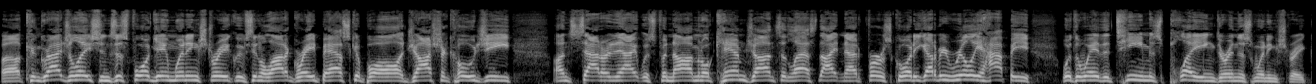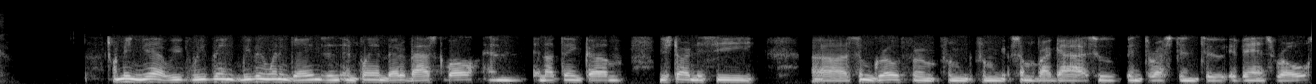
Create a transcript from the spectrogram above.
Uh, congratulations. This four game winning streak. We've seen a lot of great basketball. Josh Okogie on Saturday night was phenomenal. Cam Johnson last night in that first quarter. You got to be really happy with the way the team is playing during this winning streak. I mean, yeah, we've we've been we've been winning games and, and playing better basketball, and and I think um, you're starting to see uh, some growth from from from some of our guys who've been thrust into advanced roles.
